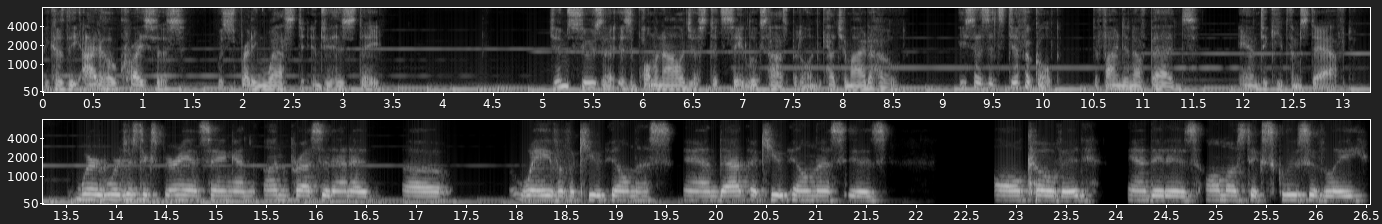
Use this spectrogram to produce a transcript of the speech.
because the Idaho crisis was spreading west into his state. Jim Souza is a pulmonologist at St. Luke's Hospital in Ketchum, Idaho. He says it's difficult to find enough beds and to keep them staffed. We're, we're just experiencing an unprecedented uh, wave of acute illness, and that acute illness is all COVID, and it is almost exclusively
